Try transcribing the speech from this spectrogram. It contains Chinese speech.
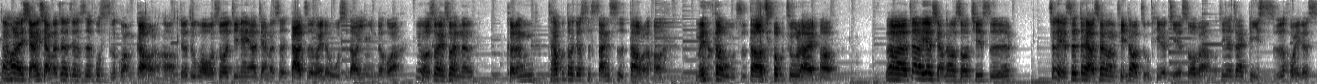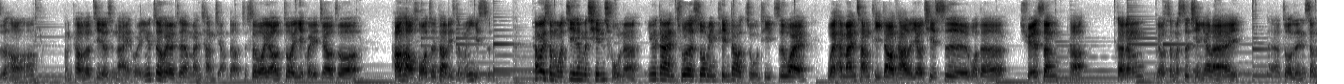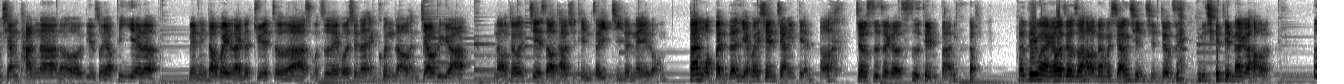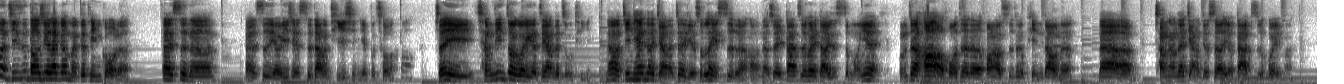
但后来想一想呢，这就是不死广告了哈。就如果我说今天要讲的是大智慧的五十道阴影的话，因为我算一算呢，可能差不多就是三四道了哈。没有到五十道做不出来哈，那再来又想到说，其实这个也是对好像频道主题的解说吧。我记得在第十回的时候啊，你看我都记得是哪一回，因为这回我真的蛮常讲到，就是我有做一回叫做“好好活着”到底什么意思？那为什么我记那么清楚呢？因为当然除了说明频道主题之外，我也还蛮常提到它的，尤其是我的学生啊，可能有什么事情要来。呃，做人生相谈呐，然后比如说要毕业了，面临到未来的抉择啊，什么之类，或者现在很困扰、很焦虑啊，那我就会介绍他去听这一集的内容。当然，我本人也会先讲一点啊，就是这个试听版。他听完以后就说好，那么详情请就这，你去听那个好了。或者其实同学他根本就听过了，但是呢，还是有一些适当的提醒也不错啊。所以曾经做过一个这样的主题，那我今天在讲的这也是类似的哈。那所以大智慧到底是什么？因为我们这好好活着的黄老师这个频道呢，那常常在讲就是要有大智慧嘛。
